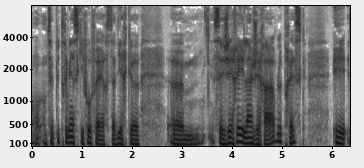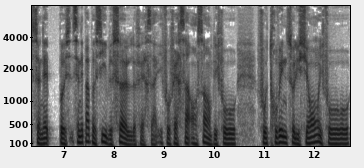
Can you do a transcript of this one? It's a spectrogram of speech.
on ne sait plus très bien ce qu'il faut faire, c'est-à-dire que euh, c'est gérer l'ingérable presque. Et ce n'est pas possible seul de faire ça. Il faut faire ça ensemble. Il faut, faut trouver une solution. Il faut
